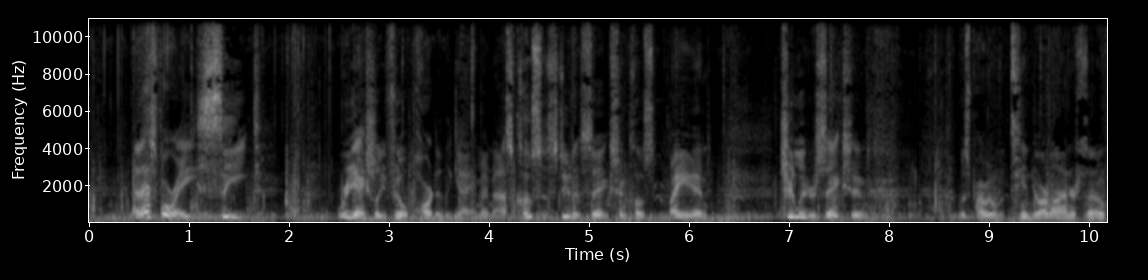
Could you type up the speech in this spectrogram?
And that's for a seat where you actually feel part of the game. I mean, I was close to the student section, close to the band, cheerleader section was probably on the 10 yard line or so.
